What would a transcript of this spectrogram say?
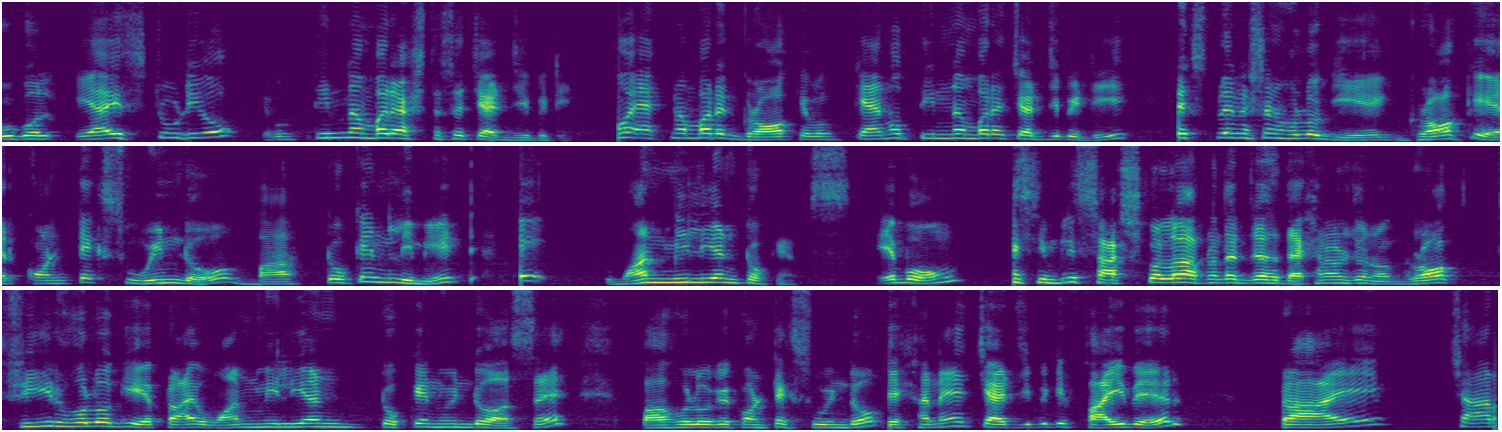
গুগল এআই স্টুডিও এবং তিন নম্বরে আসতেছে চ্যাট জিপিটি এক নম্বরে গ্রক এবং কেন তিন নম্বরে চ্যাট জিপিটি এক্সপ্লেনেশন হলো গিয়ে গ্রকের কন্টেক্স উইন্ডো বা token limit one million tokens এবং সিম্পলি সার্চ করলাম আপনাদের জাস্ট দেখানোর জন্য। গ্রক থ্রির হলো গিয়ে প্রায় ওয়ান মিলিয়ন টোকেন উইন্ডো আছে বা হলো গিয়ে কন্টেক্স উইন্ডো যেখানে চ্যাট জিপিটি ফাইভের প্রায় চার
